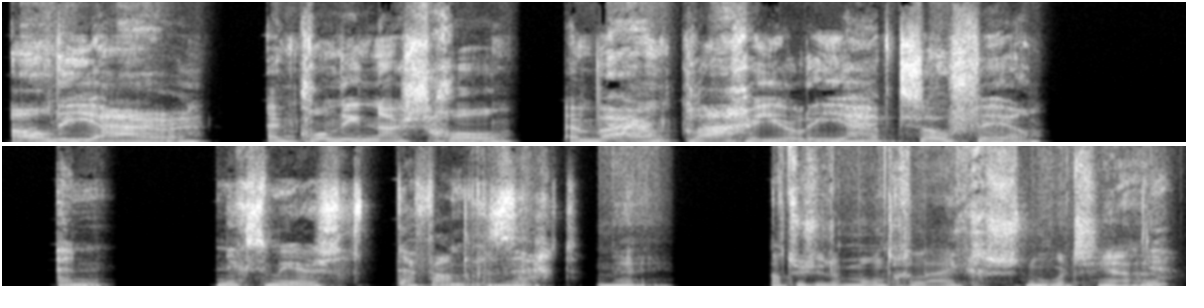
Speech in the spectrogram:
Al die jaren. En kon niet naar school. En waarom klagen jullie? Je hebt zoveel. En niks meer is daarvan gezegd. Nee. Had u ze de mond gelijk gesnoerd? Ja. Ja.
